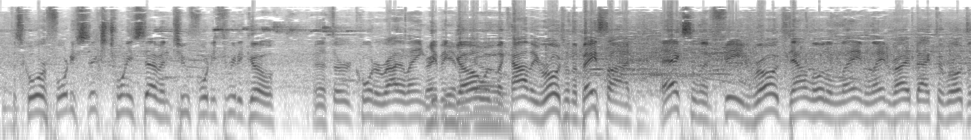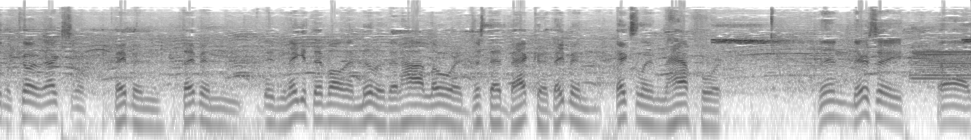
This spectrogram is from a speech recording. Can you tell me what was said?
The score 46-27, 2.43 to go in the third quarter. Riley Lane Great give and go, and go. with McKiley Rhodes on the baseline. Excellent feed. Rhodes down low to Lane. Lane right back to Rhodes on the cut. Excellent. They've been, they've been, they, when they get that ball in that middle, that high low, or just that back cut, they've been excellent in the half court. Then there's a uh,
